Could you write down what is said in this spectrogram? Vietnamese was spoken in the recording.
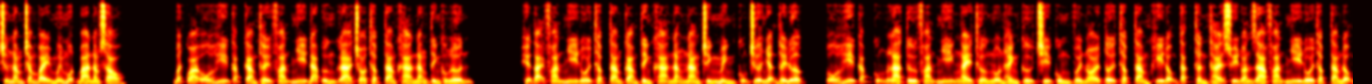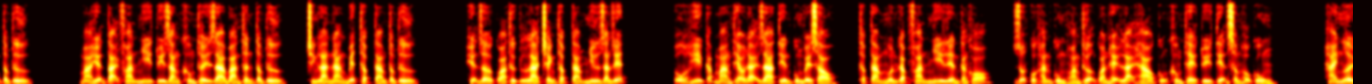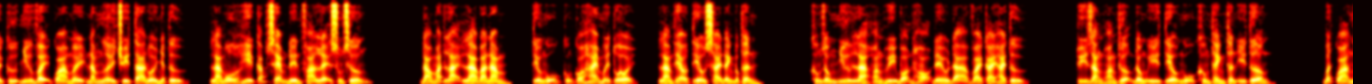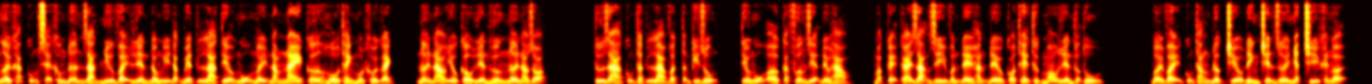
chương 571 ba năm sau. Bất quá ô hi cắp cảm thấy phán nhi đáp ứng gả cho thập tam khả năng tính không lớn. Hiện tại phán nhi đối thập tam cảm tình khả năng nàng chính mình cũng chưa nhận thấy được, ô hi cắp cũng là từ phán nhi ngày thường luôn hành cử chỉ cùng với nói tới thập tam khi động tác thần thái suy đoán ra phán nhi đối thập tam động tâm tư. Mà hiện tại phán nhi tuy rằng không thấy ra bản thân tâm tư, chính là nàng biết thập tam tâm tư. Hiện giờ quả thực là tránh thập tam như gián giết. Ô hi cắp mang theo đại gia tiến cung về sau, thập tam muốn gặp phán nhi liền càng khó, rốt cuộc hắn cùng hoàng thượng quan hệ lại hảo cũng không thể tùy tiện sấm hậu cung. Hai người cứ như vậy qua mấy năm ngươi truy ta đuổi nhật tử, làm ô hi cắp xem đến phá lệ sung sướng. Đảo mắt lại là ba năm, tiểu ngũ cũng có 20 tuổi, làm theo tiêu sái đánh độc thân. Không giống như là Hoàng Huy bọn họ đều đã vài cái hài tử. Tuy rằng Hoàng thượng đồng ý tiểu ngũ không thành thân ý tưởng. Bất quá người khác cũng sẽ không đơn giản như vậy liền đồng ý đặc biệt là tiểu ngũ mấy năm nay cơ hồ thành một khối gạch, nơi nào yêu cầu liền hướng nơi nào dọn. Tứ ra cũng thật là vật tân kỳ dụng, tiểu ngũ ở các phương diện đều hảo, mặc kệ cái dạng gì vấn đề hắn đều có thể thực mau liền thượng thủ. Bởi vậy cũng thắng được triều đình trên dưới nhất trí khen ngợi.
